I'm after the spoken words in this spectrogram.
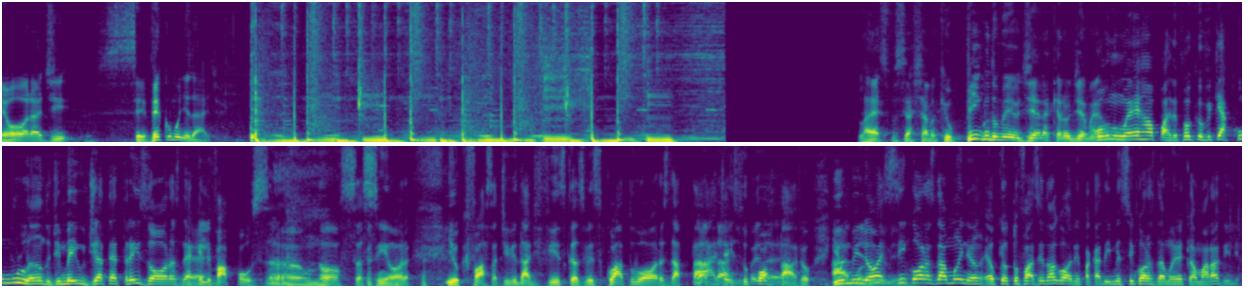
É hora de CV Comunidade. Laércio, você achava que o pingo do meio-dia era que era o dia mais Por não é, rapaz. Depois que eu vi que acumulando de meio-dia até três horas, né? É. Aquele vaporzão, nossa senhora. e eu que faço atividade física, às vezes quatro horas da tarde, da tarde é insuportável. É. E água, o melhor é cinco horas da manhã. É o que eu estou fazendo agora, indo pra academia cinco horas da manhã, que é uma maravilha.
